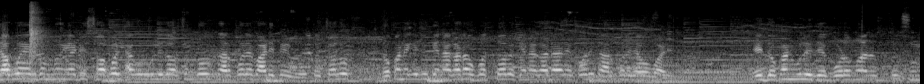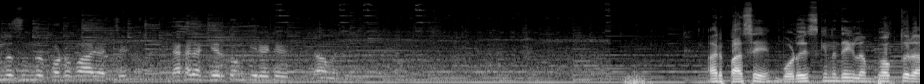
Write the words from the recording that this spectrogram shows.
যাব একদম নৈহাটির সকল ঠাকুরগুলি দর্শন করব তারপরে বাড়ি ফিরবো। তো চলো দোকানে কিছু কেনাকাটাও করতে হবে কেনাকাটা করি তারপরে যাব বাড়ি। এই দোকানগুলিতে বড় মার খুব সুন্দর সুন্দর ফটো পাওয়া যাচ্ছে। দেখা যাক কীরকম কি রেটের দাম আছে। আর পাশে বড় স্ক্রিনে দেখলাম ভক্তরা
